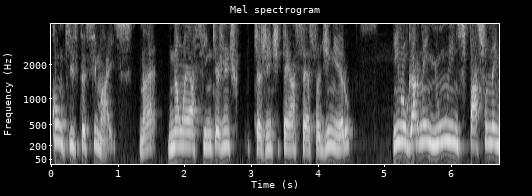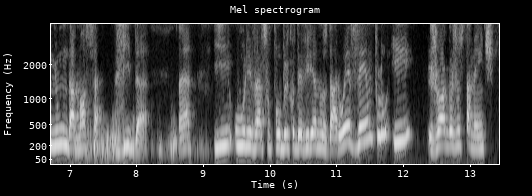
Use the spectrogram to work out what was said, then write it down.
conquista esse mais. Né? Não é assim que a gente, que a gente tem acesso a dinheiro em lugar nenhum, em espaço nenhum da nossa vida. Né? E o universo público deveria nos dar o exemplo e joga justamente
